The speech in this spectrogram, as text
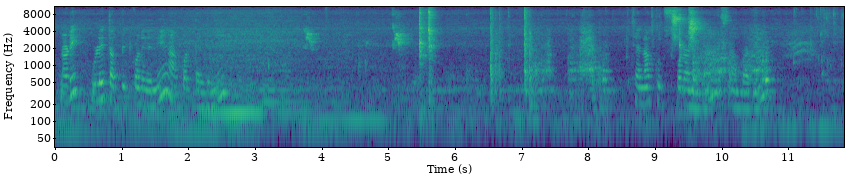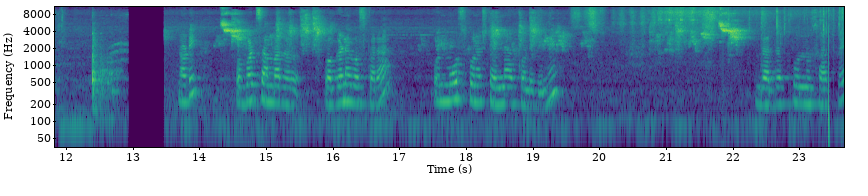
ನೋಡಿ, ಹುಳಿ ತೆಗೆದಿಟ್ಕೊಂಡಿದ್ದೀನಿ ಹಾಕ್ಕೊಳ್ತಾ ಇದ್ದೀನಿ. ಚೆನ್ನಾಗಿ ಕುದಿಸ್ಕೊಡೋಣ ಸಾಂಬಾರನ್ನ ನೋಡಿ, ಒಬ್ಬಟ್ಟು ಸಾಂಬಾರು ಒಗ್ಗರಣೆಗೋಸ್ಕರ ಒಂದು ಮೂರು ಸ್ಪೂನಷ್ಟು ಎಣ್ಣೆ ಹಾಕ್ಕೊಂಡಿದ್ದೀನಿ ಒಂದು ಅರ್ಧ ಸ್ಪೂನು ಸಾಸಿವೆ.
